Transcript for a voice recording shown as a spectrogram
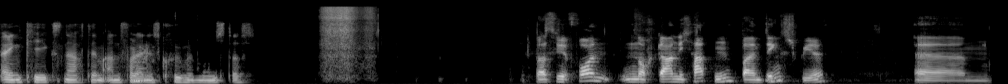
ein Keks nach dem Anfall eines Krümelmonsters. Was wir vorhin noch gar nicht hatten beim Dingsspiel. Ähm,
